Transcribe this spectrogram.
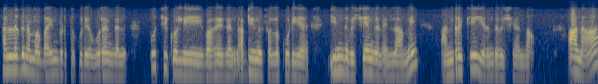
அல்லது நம்ம பயன்படுத்தக்கூடிய உரங்கள் பூச்சிக்கொல்லி வகைகள் அப்படின்னு சொல்லக்கூடிய இந்த விஷயங்கள் எல்லாமே அன்றைக்கே இருந்த விஷயம்தான். ஆனா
